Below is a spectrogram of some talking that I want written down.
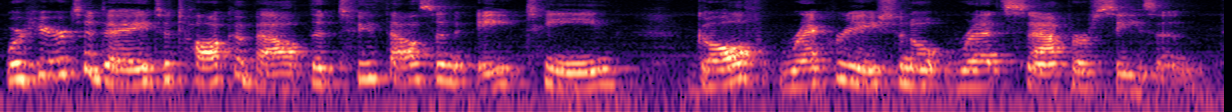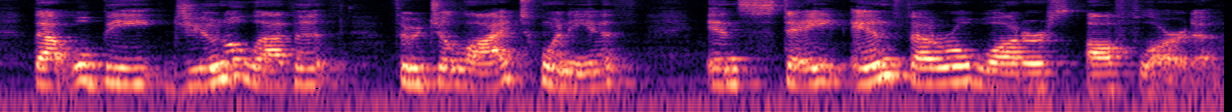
We're here today to talk about the 2018 Gulf Recreational Red Snapper season. That will be June 11th through July 20th in state and federal waters off Florida.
